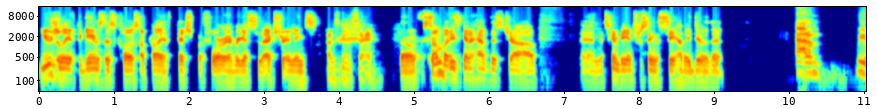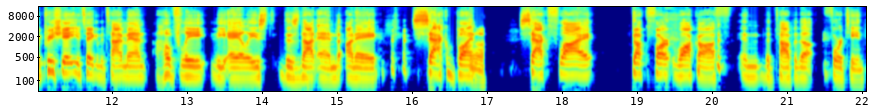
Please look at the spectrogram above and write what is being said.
usually, if the game's this close, I'll probably have pitched before it ever gets to the extra innings. I was going to say. So somebody's going to have this job, and it's going to be interesting to see how they do with it. Adam, we appreciate you taking the time, man. Hopefully, the AL East does not end on a sack bunt, uh. sack fly, duck fart walk off in the top of the 14th.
